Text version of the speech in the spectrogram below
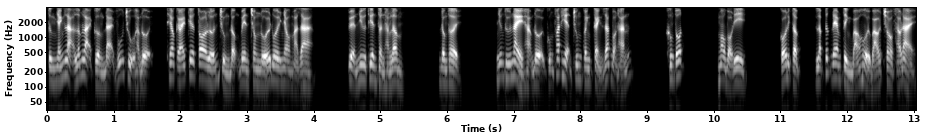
từng nhánh lạ lẫm lại cường đại vũ trụ hạm đội, theo cái kia to lớn trùng động bên trong nối đuôi nhau mà ra. Huyện như thiên thần hàn lâm. Đồng thời, những thứ này hạm đội cũng phát hiện chung quanh cảnh giác bọn hắn. Không tốt. Mau bỏ đi. Có đi tập, lập tức đem tình báo hồi báo cho pháo đài.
